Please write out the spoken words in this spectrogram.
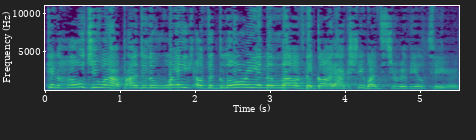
can hold you up under the weight of the glory and the love love that God actually wants to reveal to you.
